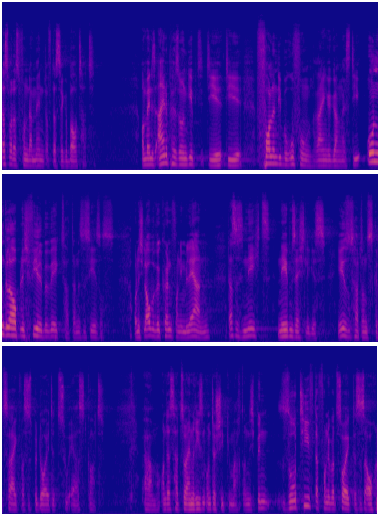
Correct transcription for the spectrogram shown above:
Das war das Fundament, auf das er gebaut hat. Und wenn es eine Person gibt, die, die voll in die Berufung reingegangen ist, die unglaublich viel bewegt hat, dann ist es Jesus. Und ich glaube, wir können von ihm lernen, das ist nichts Nebensächliches. Jesus hat uns gezeigt, was es bedeutet, zuerst Gott. Ähm, und das hat so einen riesen Unterschied gemacht. Und ich bin so tief davon überzeugt, dass es auch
